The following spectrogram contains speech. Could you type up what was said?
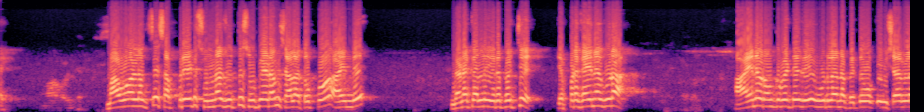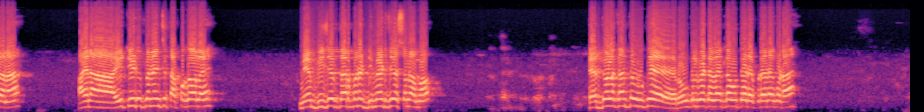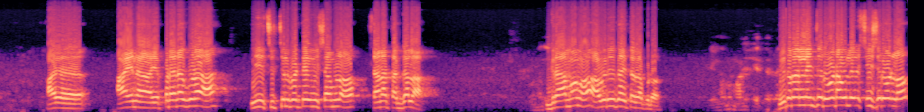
మా వాళ్ళకి సపరేట్ సున్నా చుట్టూ చూపేయడం చాలా తప్పు అయింది. వెనకల్లు ఇరపొచ్చి ఎప్పటికైనా కూడా. ఆయన రొంకు పెట్టేది ఊర్లోన ప్రతి ఒక్క విషయంలోన? ఆయన ఐటీడీపీ నుంచి తప్పుకోవాలి. మేము బీజేపీ తరఫున డిమాండ్ చేస్తున్నాము. పెద్దోళ్ళకంతా ఊకే రొంకులు పెట్టే దాంట్లో ఉంటాడు ఎప్పుడైనా కూడా. ఆయన ఎప్పుడైనా కూడా ఈ చిచ్చులు పెట్టే విషయంలో చాలా తగ్గల. గ్రామం అభివృద్ధి అవుతుంది అప్పుడు. ఇతరుల నుంచి రోడ్ అవ్వలేదు సీసీ రోడ్లో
